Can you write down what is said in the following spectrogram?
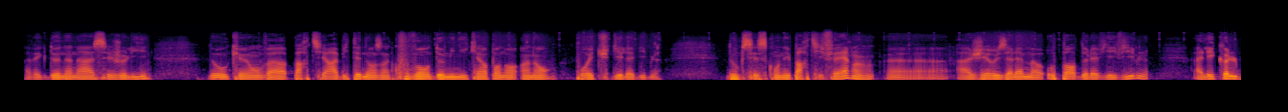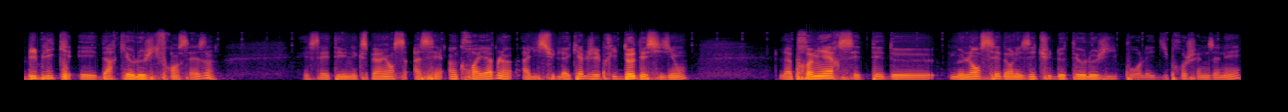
avec deux nanas assez jolies, donc on va partir habiter dans un couvent dominicain pendant un an pour étudier la Bible. Donc c'est ce qu'on est parti faire à Jérusalem, aux portes de la vieille ville, à l'école biblique et d'archéologie française. Et ça a été une expérience assez incroyable, à l'issue de laquelle j'ai pris deux décisions. La première, c'était de me lancer dans les études de théologie pour les dix prochaines années.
